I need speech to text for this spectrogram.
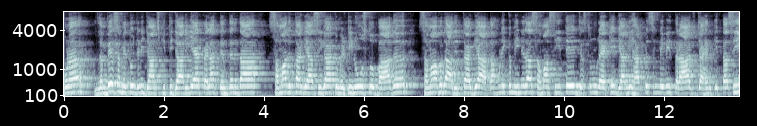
ਹੁਣ ਲੰਬੇ ਸਮੇਂ ਤੋਂ ਜਿਹੜੀ ਜਾਂਚ ਕੀਤੀ ਜਾ ਰਹੀ ਹੈ। ਪਹਿਲਾਂ 3 ਦਿਨ ਦਾ ਸਮਾਂ ਦਿੱਤਾ ਗਿਆ ਸੀਗਾ ਕਮੇਟੀ ਨੂੰ, ਉਸ ਤੋਂ ਬਾਅਦ ਸਮਾਂ ਵਧਾ ਦਿੱਤਾ ਗਿਆ। ਤਾਂ ਹੁਣ 1 ਮਹੀਨੇ ਦਾ ਸਮਾਂ ਸੀ ਤੇ ਜਿਸ ਨੂੰ ਲੈ ਕੇ ਗਿਆਨੀ ਹਰਪ੍ਰੀਤ ਸਿੰਘ ਨੇ ਵੀ ਇਤਰਾਜ਼ ਜ਼ਾਹਿਰ ਕੀਤਾ ਸੀ।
